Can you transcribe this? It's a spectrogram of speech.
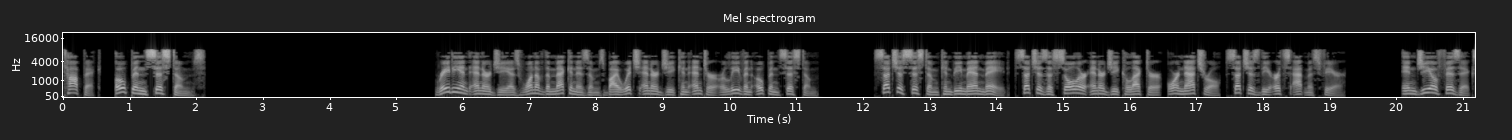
Topic: Open systems. Radiant energy is one of the mechanisms by which energy can enter or leave an open system. Such a system can be man-made, such as a solar energy collector, or natural, such as the Earth's atmosphere. In geophysics,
